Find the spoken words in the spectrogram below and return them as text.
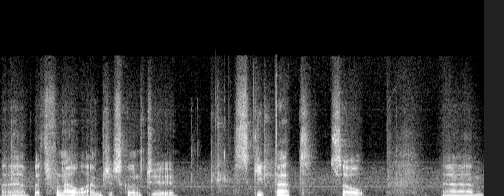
Uh, but for now, I'm just going to skip that. So um,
